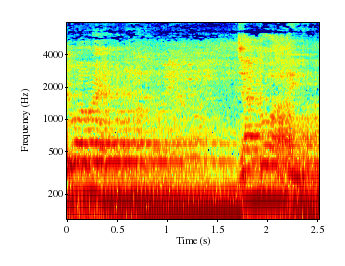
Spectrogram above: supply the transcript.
adalah terima kasih jago hati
